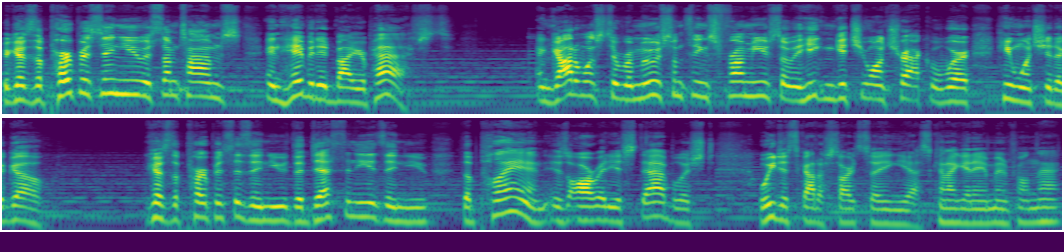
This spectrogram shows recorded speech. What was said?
because the purpose in you is sometimes inhibited by your past. And God wants to remove some things from you so that He can get you on track with where He wants you to go because the purpose is in you, the destiny is in you, the plan is already established. We just got to start saying yes. Can I get amen from that?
